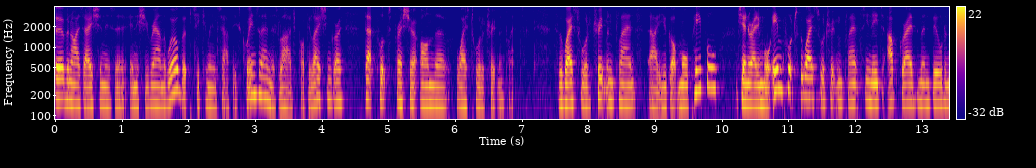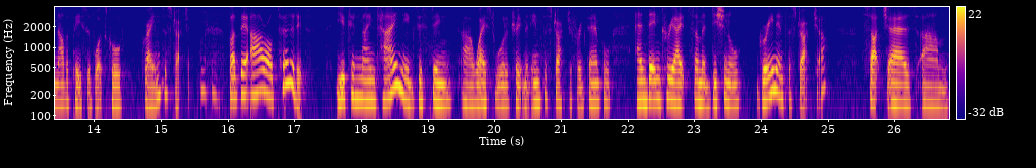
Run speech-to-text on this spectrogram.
urbanisation is a, an issue around the world, but particularly in southeast Queensland, there's large population growth. That puts pressure on the wastewater treatment plants. So, the wastewater treatment plants, uh, you've got more people generating more input to the wastewater treatment plants, you need to upgrade them and build another piece of what's called grey infrastructure. Mm-hmm. But there are alternatives you can maintain the existing uh, wastewater treatment infrastructure, for example, and then create some additional green infrastructure, such as um,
